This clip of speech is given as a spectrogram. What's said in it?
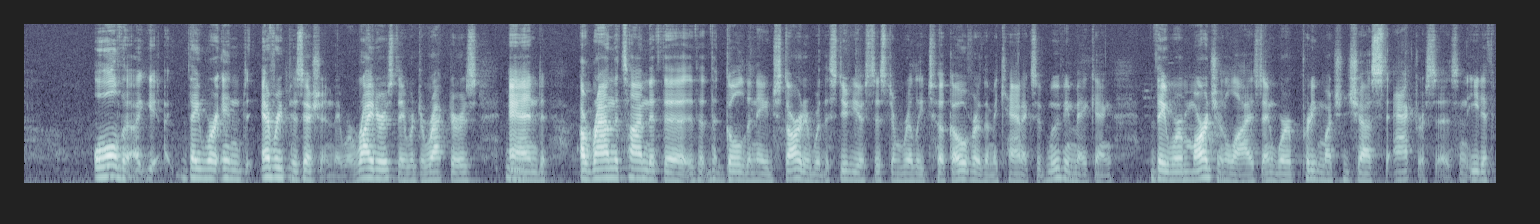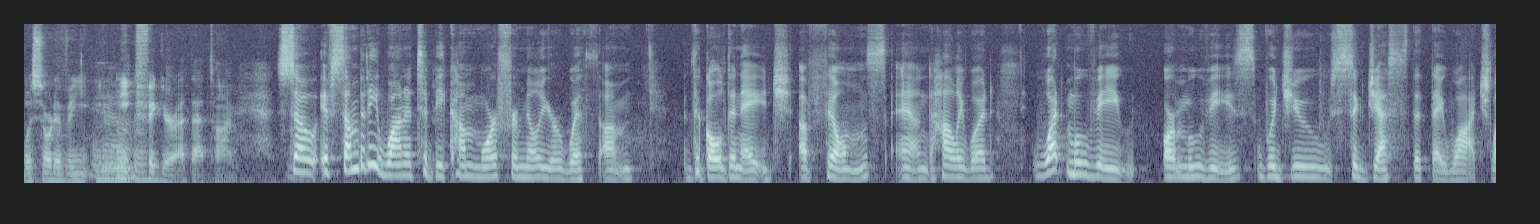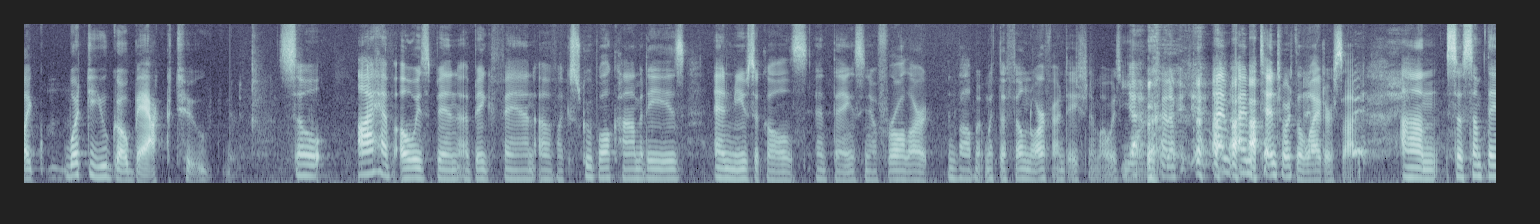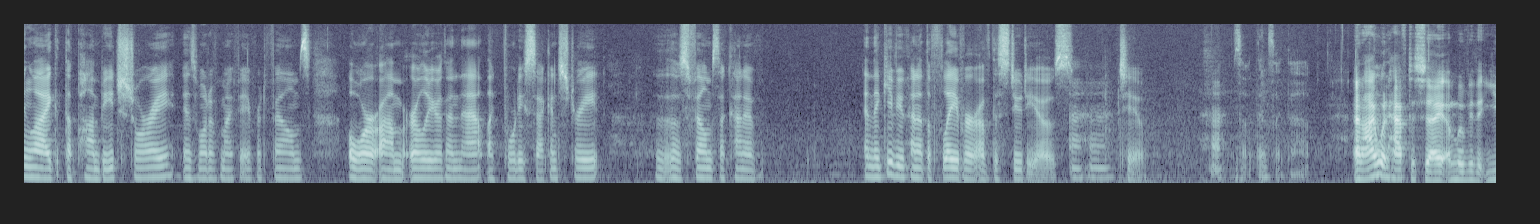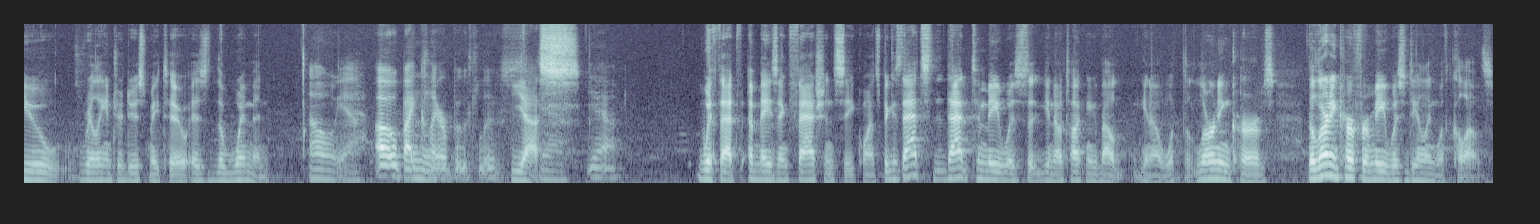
all the uh, they were in every position. They were writers, they were directors, mm-hmm. and around the time that the, the the golden age started, where the studio system really took over the mechanics of movie making. They were marginalized and were pretty much just actresses, and Edith was sort of a mm-hmm. unique mm-hmm. figure at that time. So, if somebody wanted to become more familiar with um, the golden age of films and Hollywood, what movie or movies would you suggest that they watch? Like, what do you go back to? So I have always been a big fan of like screwball comedies and musicals and things. You know, for all our involvement with the Film Noir Foundation, I'm always more kind of I'm, I'm tend toward the lighter side. Um, so something like The Palm Beach Story is one of my favorite films, or um, earlier than that, like 42nd Street. Those films that kind of and they give you kind of the flavor of the studios too. So things like that. And I would have to say a movie that you really introduced me to is The Women. Oh yeah. Oh, by mm-hmm. Clare Boothe Luce. Yes. Yeah. with that amazing fashion sequence because that's that to me was you know talking about you know with the learning curves the learning curve for me was dealing with clothes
